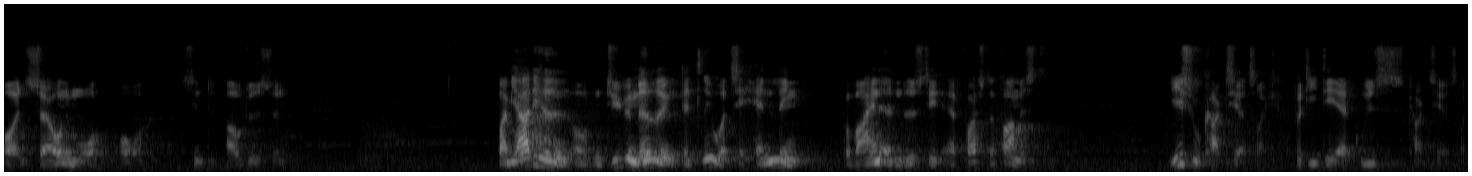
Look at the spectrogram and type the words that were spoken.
og en sørgende mor over sin afdøde søn. Barmhjertigheden og den dybe medynk, der driver til handling på vegne af den nødstede, er først og fremmest Jesu karaktertræk, fordi det er Guds karaktertræk.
